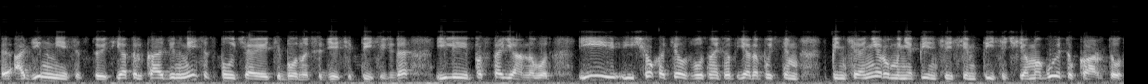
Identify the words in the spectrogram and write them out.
э, один месяц. То есть я только один месяц получаю эти бонусы 10 тысяч, да, или постоянно вот. И еще хотелось бы узнать, вот я, допустим, пенсионер, у меня пенсия 7 тысяч. Я могу эту карту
